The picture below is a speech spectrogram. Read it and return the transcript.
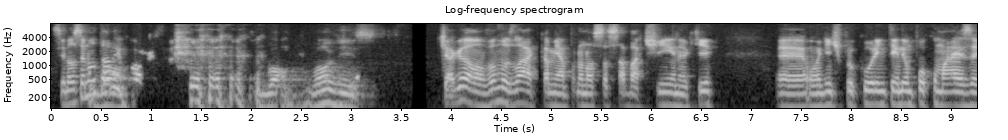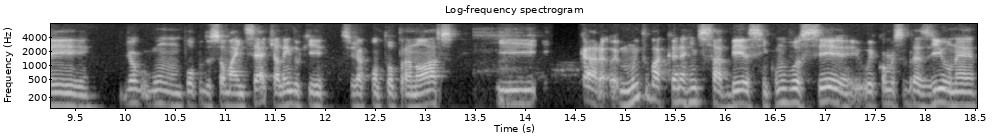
Senão você não está no e-commerce. bom, bom ouvir isso. Tiagão, vamos lá caminhar para a nossa sabatina aqui, é, onde a gente procura entender um pouco mais aí de algum um pouco do seu mindset, além do que você já contou para nós. E, cara, é muito bacana a gente saber, assim, como você, o e-commerce Brasil, né,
